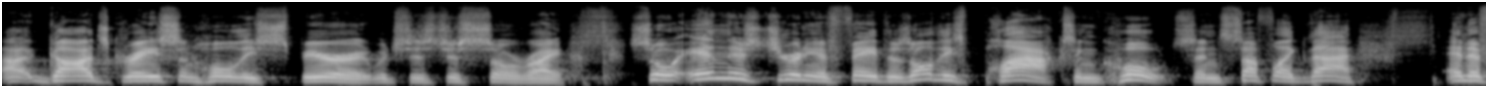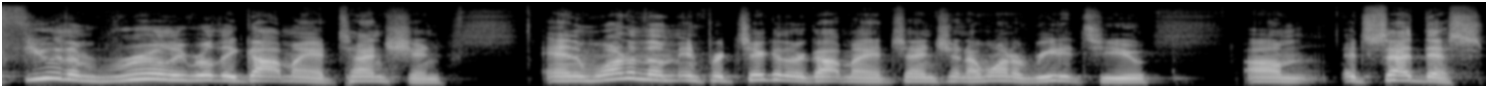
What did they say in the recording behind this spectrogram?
uh, God's grace and Holy Spirit, which is just so right. So in this journey of faith, there's all these plaques and quotes and stuff like that. And a few of them really, really got my attention. And one of them in particular got my attention. I want to read it to you. Um, it said this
